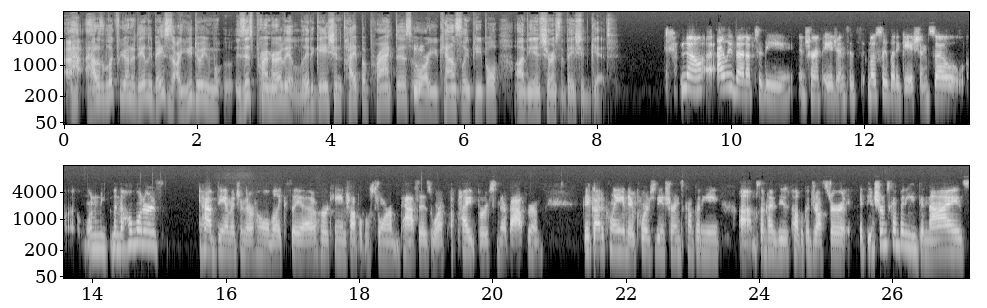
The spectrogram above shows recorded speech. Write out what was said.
how does it look for you on a daily basis? Are you doing? Is this primarily a litigation type of practice, or mm-hmm. are you counseling people on the insurance that they should get? No, I leave that up to the insurance agents. It's mostly litigation. So uh, when we, when the homeowners have damage in their home, like say a hurricane, tropical storm passes, or a pipe bursts in their bathroom, they've got a claim. They report it to the insurance company. Um, sometimes they use public adjuster. If the insurance company denies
